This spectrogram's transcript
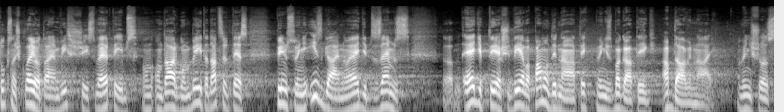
tūkstošu klejotājiem visas šīs vērtības un, un dārgumi bija, tad atcerieties, pirms viņi izgāja no Eģiptes zemes, eģiptieši dieva pamudināti viņus bagātīgi apdāvināja. Viņi šos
